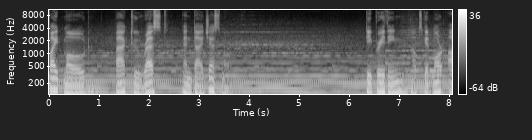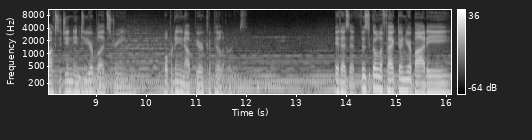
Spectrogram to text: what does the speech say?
fight mode back to rest and digest mode. Deep breathing helps get more oxygen into your bloodstream, opening up your capillaries. It has a physical effect on your body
